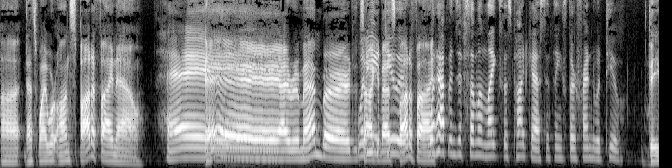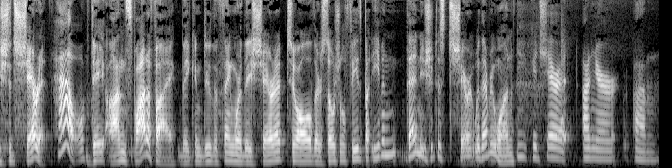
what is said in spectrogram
Uh, that's why we're on Spotify now. Hey. Hey, I remembered to What talk about do? Spotify. What happens if someone likes this podcast and thinks their friend would too? they should share it. How? They on Spotify, they can do the thing where they share it to all of their social feeds. But even then, you should just share it with everyone. You could share it on your um,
